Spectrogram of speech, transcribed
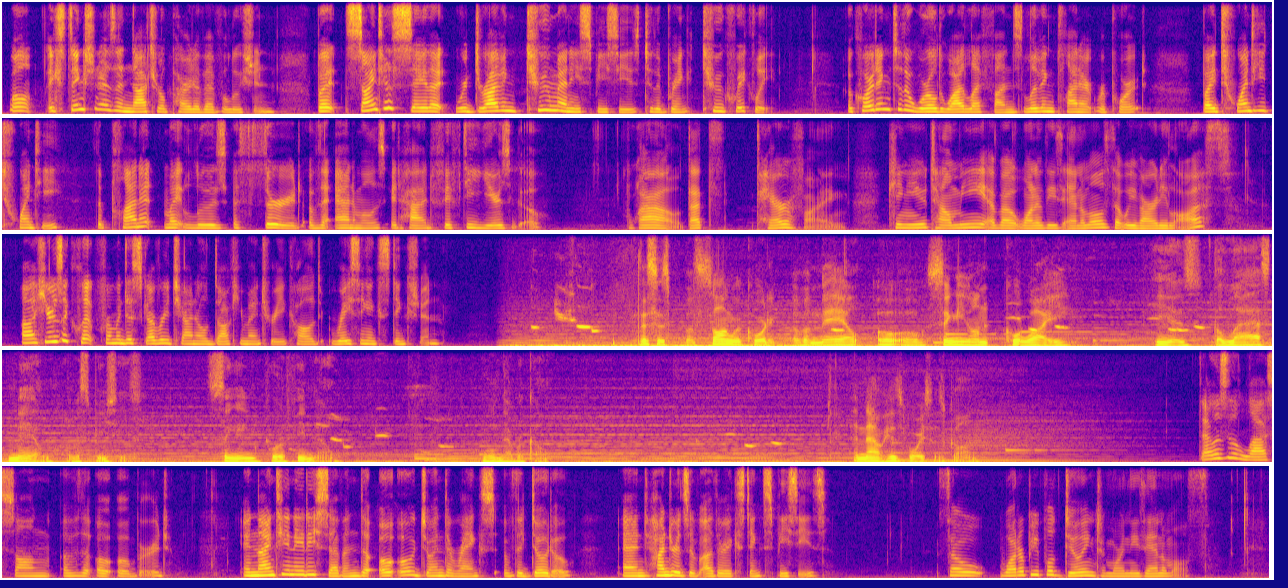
Well, extinction is a natural part of evolution, but scientists say that we're driving too many species to the brink too quickly. According to the World Wildlife Fund's Living Planet report, by 2020, the planet might lose a third of the animals it had 50 years ago. Wow, that's terrifying. Can you tell me about one of these animals that we've already lost? Uh, here's a clip from a Discovery Channel documentary called Racing Extinction. This is a song recording of a male OO singing on Kauai. He is the last male of a species singing for a female who will never come. And now his voice is gone. That was the last song of the OO bird. In 1987, the OO joined the ranks of the dodo and hundreds of other extinct species. So, what are people doing to mourn these animals?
